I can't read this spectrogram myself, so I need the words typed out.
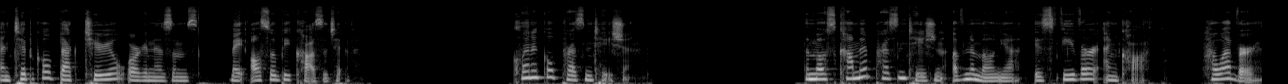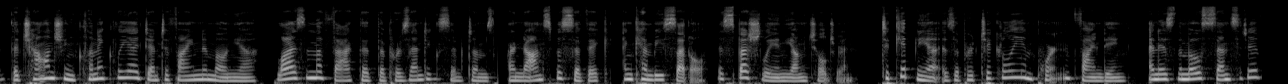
and typical bacterial organisms may also be causative. Clinical presentation The most common presentation of pneumonia is fever and cough. However, the challenge in clinically identifying pneumonia lies in the fact that the presenting symptoms are nonspecific and can be subtle, especially in young children. Tachypnea is a particularly important finding and is the most sensitive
